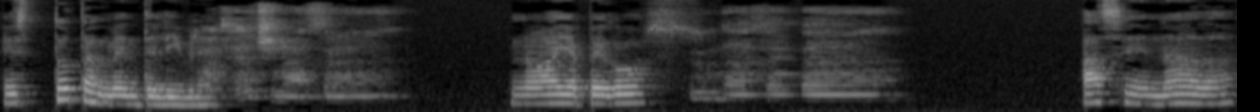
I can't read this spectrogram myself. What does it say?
Es totalmente libre. No hay apegos, hace nada,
